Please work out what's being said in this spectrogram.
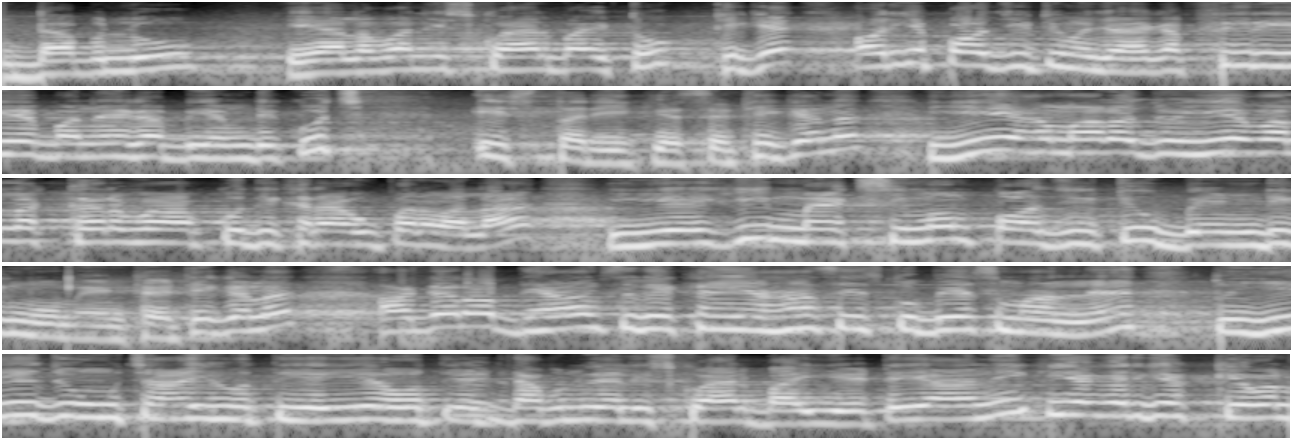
W L one square by two ठीक है? और ये पॉजिटिव में जाएगा, फिर ये बनेगा बी एम डी कुछ इस तरीके से, ठीक है ना? ये हमारा जो ये वाला कर्व आपको दिख रहा है ऊपर वाला यही मैक्सिमम पॉजिटिव बेंडिंग मोमेंट है, ठीक है ना? अगर आप ध्यान से देखें, यहाँ से इसको बेस मान लें तो ये जो ऊंचाई होती है, ये होती है W L square by eight यानी कि अगर ये केवल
